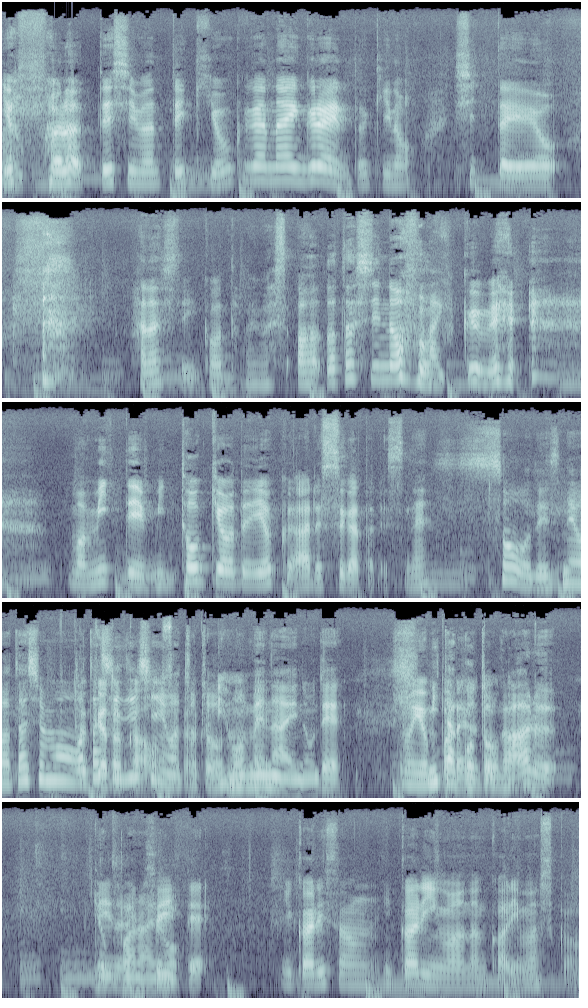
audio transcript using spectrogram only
い。酔っ払ってしまって記憶がないぐらいの時の失態を 話していこうと思います。あ私のもはい。含め、まあ見てみ東京でよくある姿ですね。そうですね。私も私自身はちょっと飲めないのでの酔っ払い見たことがあるる酔っ払いを。ゆかりさんゆかりんは何かありますか？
